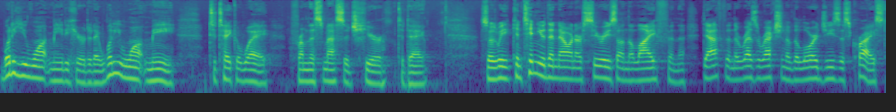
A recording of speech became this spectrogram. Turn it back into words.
What do you want me to hear today? What do you want me to take away from this message here today? So, as we continue then now in our series on the life and the death and the resurrection of the Lord Jesus Christ,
